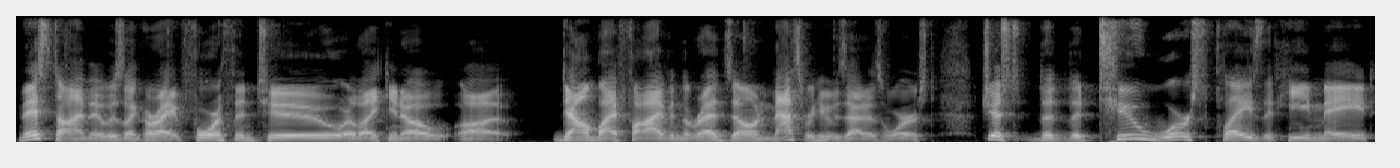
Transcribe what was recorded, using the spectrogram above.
This time it was like all right, fourth and two, or like you know. uh down by five in the red zone, and that's where he was at his worst. Just the the two worst plays that he made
